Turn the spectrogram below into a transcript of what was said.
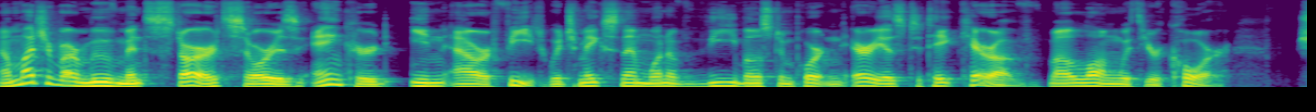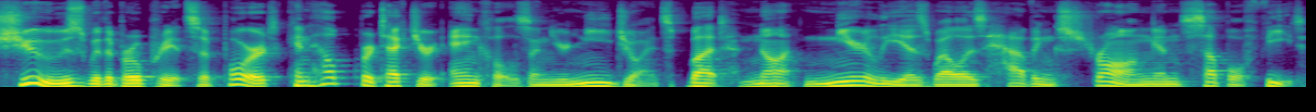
Now, much of our movement starts or is anchored in our feet, which makes them one of the most important areas to take care of, along with your core. Shoes with appropriate support can help protect your ankles and your knee joints, but not nearly as well as having strong and supple feet.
